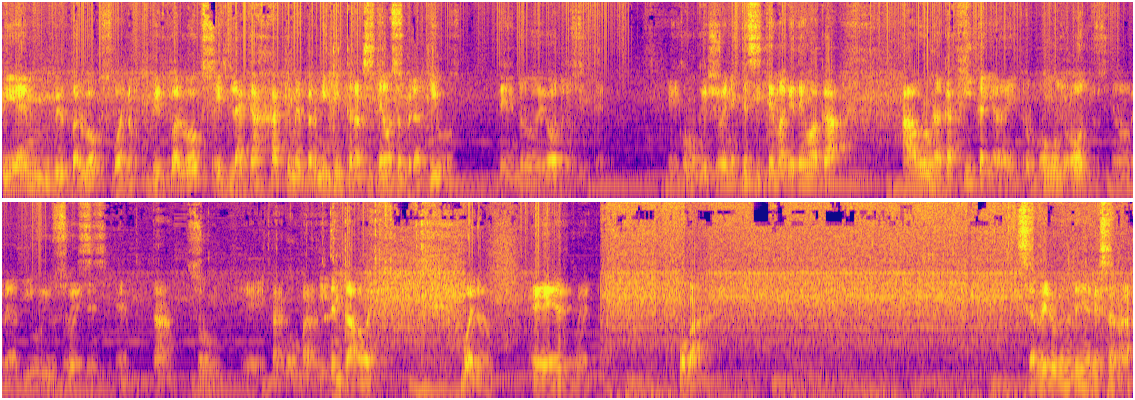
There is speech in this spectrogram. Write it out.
VM VirtualBox. Bueno, VirtualBox es la caja que me permite instalar sistemas operativos dentro de otro sistema. Es como que yo en este sistema que tengo acá abro una cajita y adentro pongo otro sistema operativo y uso ese sistema. ¿Está? Son, eh, está compartimentado esto. Bueno, eh, de vuelta. Opa cerré lo que no tenía que cerrar.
